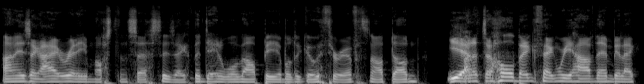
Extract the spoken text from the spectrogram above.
And he's like, "I really must insist." He's like, "The deal will not be able to go through if it's not done." Yeah. And it's a whole big thing where you have them be like,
